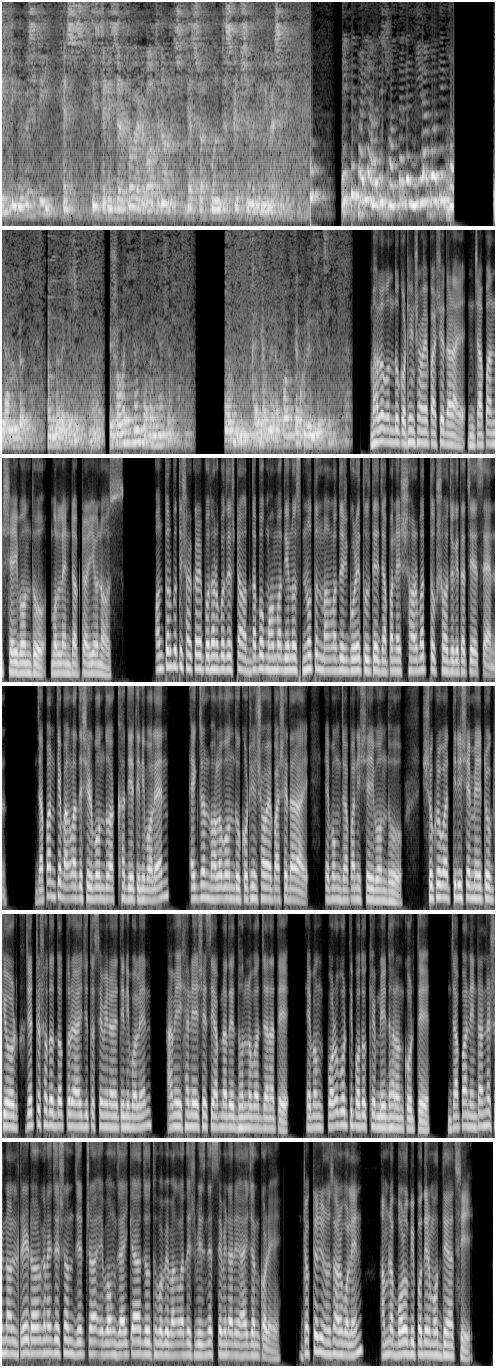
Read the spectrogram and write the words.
if the university has is the reservoir of all the knowledge, that's what one description of the university. দেখতে পারি আমাদের সন্তানরা নিরাপদে ঘর আনন্দ আনন্দ লেগেছে সহজ না জাপানি আসা। কাজে আপনারা পথটা খুলে দিয়েছেন। ভালো বন্ধু কঠিন সময়ে পাশে দাঁড়ায়। জাপান সেই বন্ধু বললেন ডক্টর ইউনুস। অন্তর্বর্তী সরকারের প্রধান উপদেষ্টা অধ্যাপক মোহাম্মদ ইউনুস নতুন বাংলাদেশ গড়ে তুলতে জাপানের সর্বাত্মক সহযোগিতা চেয়েছেন। জাপানকে বাংলাদেশের বন্ধু আখ্যা দিয়ে তিনি বলেন, একজন ভালো বন্ধু কঠিন সময় পাশে দাঁড়ায় এবং জাপানি সেই বন্ধু। শুক্রবার তিরিশে মে টোকিওর জেট্র সদর দপ্তরে আয়োজিত সেমিনারে তিনি বলেন, আমি এখানে এসেছি আপনাদের ধন্যবাদ জানাতে এবং পরবর্তী পদক্ষেপ নির্ধারণ করতে। Japan international trade organization JETRO এবং জাইকা যৌথভাবে বাংলাদেশ বিজনেস সেমিনারে আয়োজন করে। ডক্টর ইউনুস আরও বলেন, আমরা বড় বিপদের মধ্যে আছি।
